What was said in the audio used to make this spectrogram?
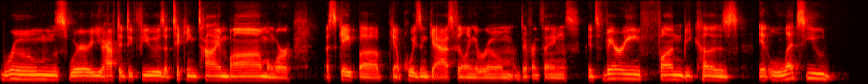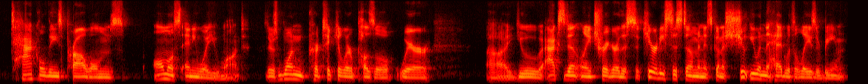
rooms where you have to defuse a ticking time bomb or escape a you know poison gas filling the room different things it's very fun because it lets you tackle these problems almost any way you want. There's one particular puzzle where uh, you accidentally trigger the security system and it's going to shoot you in the head with a laser beam.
